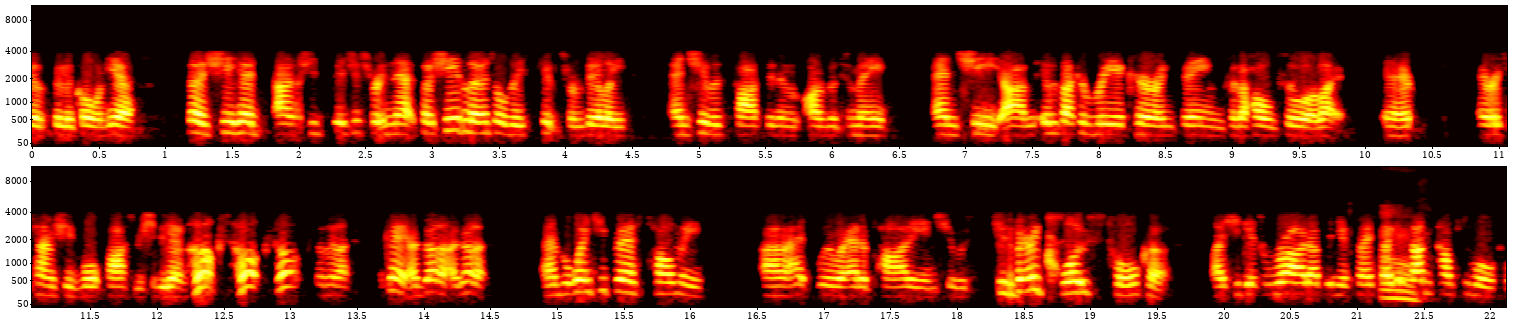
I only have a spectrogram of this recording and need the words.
Billy Corgan, yeah. So she had uh, she had just written that. So she had learnt all these tips from Billy, and she was passing them over to me. And she, um, it was like a reoccurring theme for the whole tour. Like, you know, every time she'd walk past me, she'd be going hooks, hooks, hooks. And they're like, okay, I got it, I got it. Um, but when she first told me, uh, at, we were at a party, and she was she's a very close talker. Like she gets right up in your face, like Oh. it's uncomfortable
